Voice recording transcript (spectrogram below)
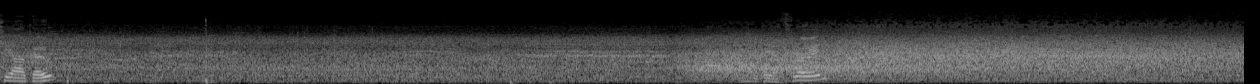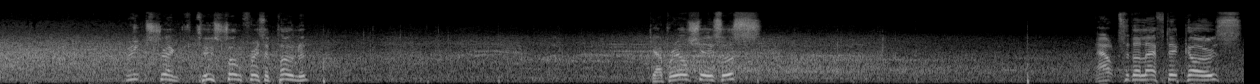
Thiago. That'll be a throw-in. Great strength, too strong for his opponent. Gabriel Jesus. Out to the left it goes.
